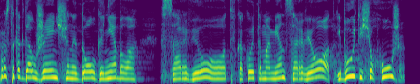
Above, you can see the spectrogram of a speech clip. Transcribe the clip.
Просто когда у женщины долго не было, сорвет, в какой-то момент сорвет, и будет еще хуже.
